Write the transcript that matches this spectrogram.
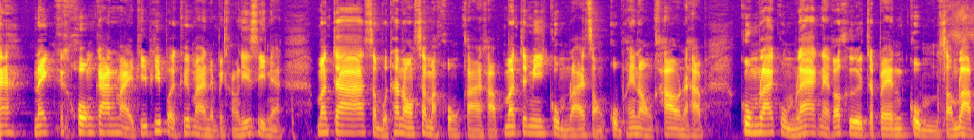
อะในโครงการใหม่ที่พี่เปิดขึ้นมาเนี่ยเป็นครั้งที่สี่เนี่ยมันจะสมมติถ้าน้องสมัครโครงการครับมันจะมีกลุ่มไลน์สองกลุ่มให้น้องเข้านะครับ กลุ่มไลน์กลุ่มแรกเนี่ยก็คือจะเป็นกลุ่มสำหรับ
